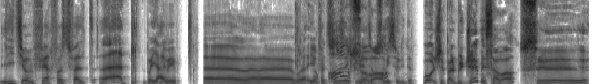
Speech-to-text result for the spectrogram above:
Lithium fer phosphate. Ah, peut y arriver. Euh, euh, voilà. Et en fait, c'est Oh, des ça accumulateurs va. semi-solides. Bon, j'ai pas le budget, mais ça va. C'est.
